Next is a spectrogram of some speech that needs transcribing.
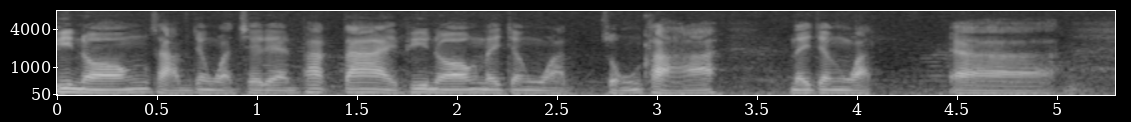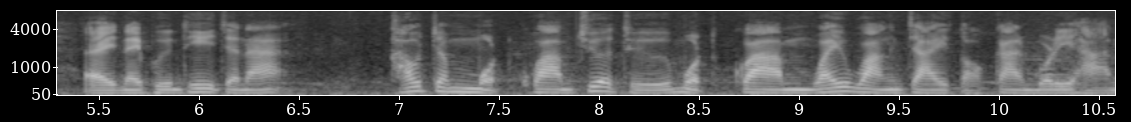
พี่น้อง 3 จังหวัดชายแดนภาคใต้ พี่น้องในจังหวัดสงขลาในจังหวัดในพื้นที่จะนะเขาจะหมดความเชื่อถือหมดความไว้วางใจต่อการบริหาร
